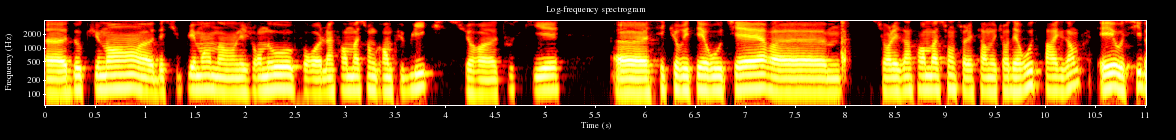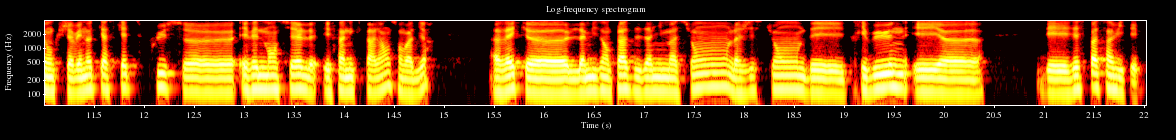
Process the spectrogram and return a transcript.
documents, euh, des suppléments dans les journaux pour l'information grand public sur euh, tout ce qui est sécurité routière, sur les informations sur les fermetures des routes, par exemple. Et aussi, donc, j'avais une autre casquette plus événementielle et fan expérience, on va dire, avec la mise en place des animations, la gestion des tribunes et des espaces invités.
